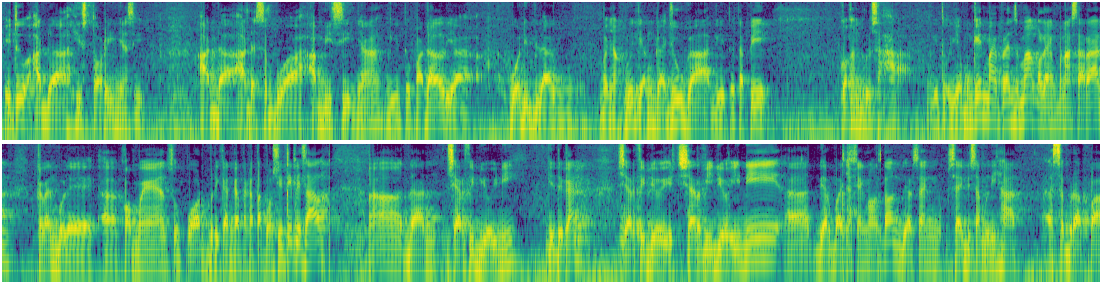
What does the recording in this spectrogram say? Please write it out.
itu ada historinya sih. Ada ada sebuah ambisinya gitu. Padahal ya gue dibilang banyak duit ya enggak juga gitu. Tapi gue akan berusaha gitu. Ya mungkin my friend semua kalau yang penasaran kalian boleh uh, komen support berikan kata-kata positif misal. Uh, dan share video ini gitu kan? Share video share video ini uh, biar banyak yang nonton biar saya saya bisa melihat uh, seberapa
